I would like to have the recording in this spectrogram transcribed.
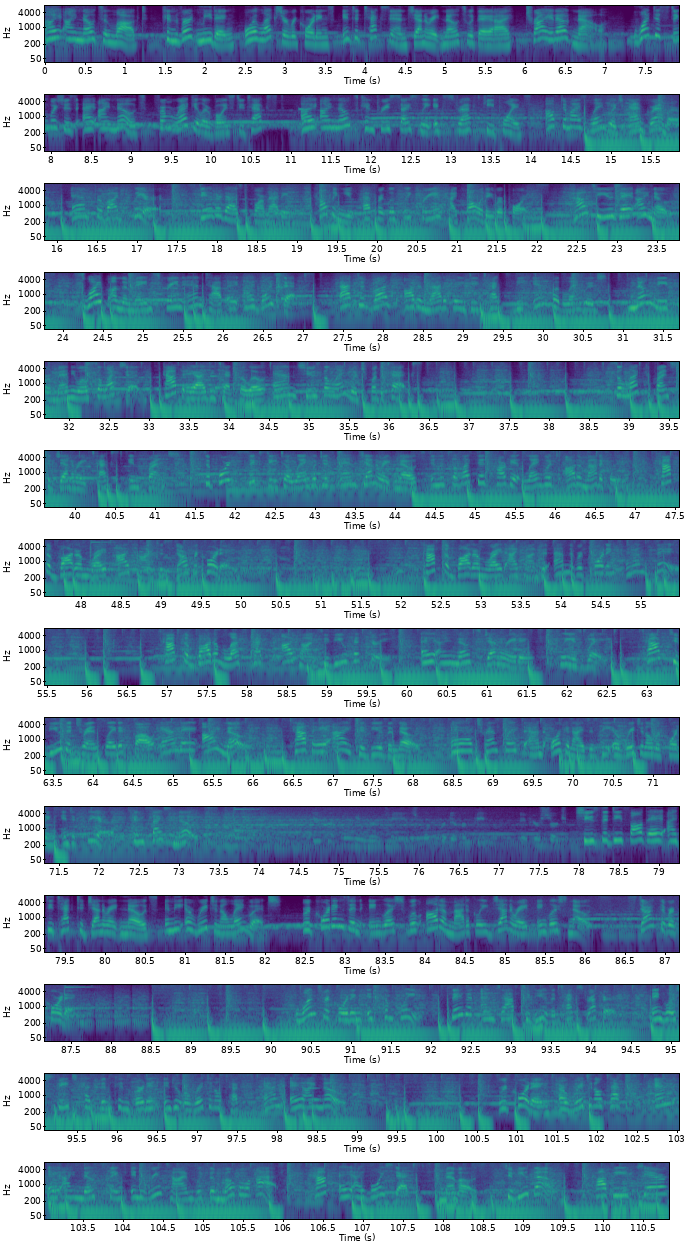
AI Notes Unlocked. Convert meeting or lecture recordings into text and generate notes with AI. Try it out now. What distinguishes AI Notes from regular voice to text? AI Notes can precisely extract key points, optimize language and grammar, and provide clear, standardized formatting, helping you effortlessly create high-quality reports. How to use AI Notes. Swipe on the main screen and tap AI Voice Text. ActiveBuds automatically detects the input language. No need for manual selection. Tap AI Detect below and choose the language for the text. Select French to generate text in French. Support 62 languages and generate notes in the selected target language automatically. Tap the bottom right icon to start recording. Tap the bottom right icon to end the recording and save. Tap the bottom left text icon to view history. AI Notes generating. Please wait. Tap to view the translated file and AI Notes. Tap AI to view the notes. AI translates and organizes the original recording into clear, concise notes. Different morning routines work for different people. If you're searching Choose the default AI Detect to generate notes in the original language. Recordings in English will automatically generate English notes. Start the recording. Once recording is complete, save it and tap to view the text record. English speech has been converted into original text and AI notes. Recording, original text, and AI notes sync in real time with the mobile app. Tap AI voice text, memos to view them. Copy, share,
